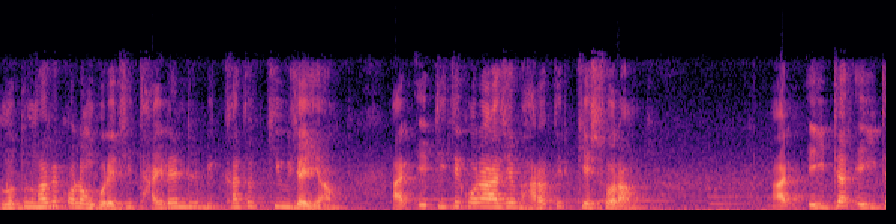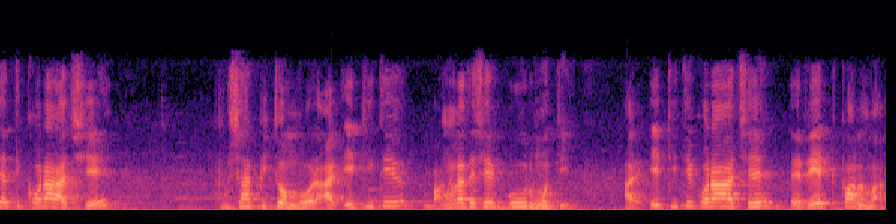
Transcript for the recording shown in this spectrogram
নতুনভাবে কলম করেছি, থাইল্যান্ডের বিখ্যাত কিউজাই আম। আর এটিতে করা আছে ভারতের কেশরাম। আর এইটা, এইটাতে করা আছে পুষা পিতম্বর। আর এটিতে বাংলাদেশের গৌরমতি। আর এটিতে করা আছে রেড পালমার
